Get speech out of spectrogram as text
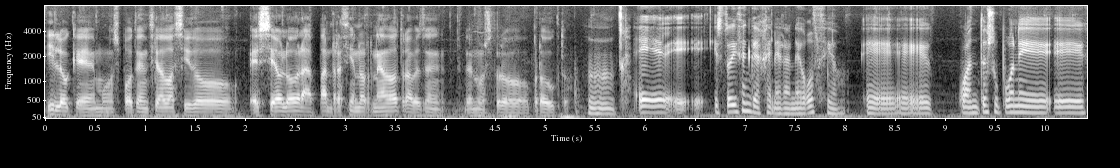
y lo que hemos potenciado ha sido ese olor a pan recién horneado a través de, nuestro producto. esto dicen que genera negocio. ¿Cuánto supone eh,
